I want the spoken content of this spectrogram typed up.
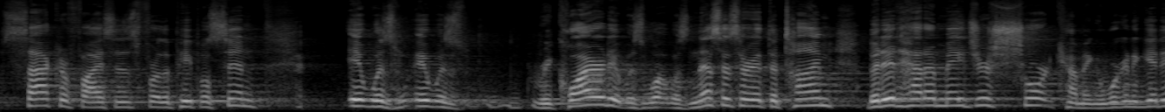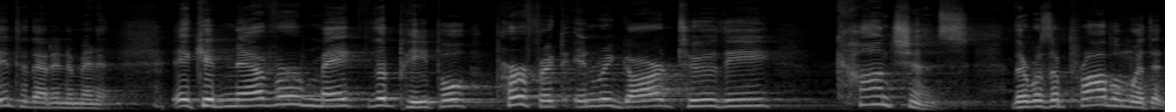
sacrifices for the people's sin. It was, it was required, it was what was necessary at the time, but it had a major shortcoming, and we're going to get into that in a minute. It could never make the people perfect in regard to the conscience. There was a problem with it.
